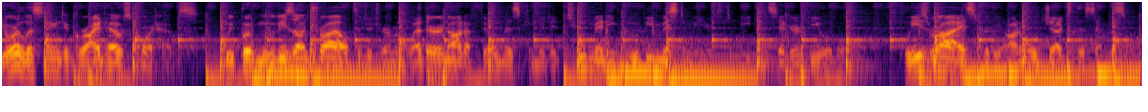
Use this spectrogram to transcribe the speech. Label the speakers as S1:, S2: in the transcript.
S1: You're listening to Grindhouse Courthouse. We put movies on trial to determine whether or not a film has committed too many movie misdemeanors to be considered viewable. Please rise for the honorable judge this episode.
